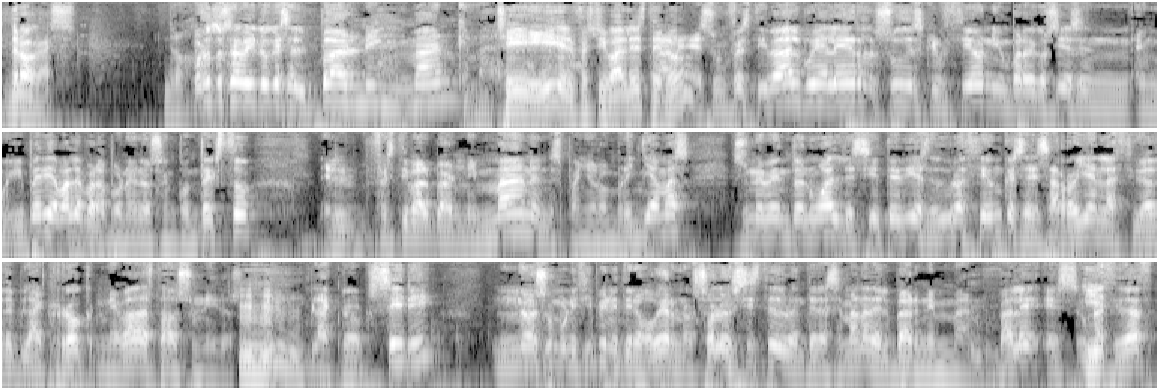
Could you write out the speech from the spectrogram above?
Drogas. Vosotros sabéis lo que es el Burning Man. Sí, el festival este, ¿no? Vale, es un festival, voy a leer su descripción y un par de cosillas en, en Wikipedia, ¿vale? Para poneros en contexto. El festival Burning Man, en español Hombre en Llamas, es un evento anual de siete días de duración que se desarrolla en la ciudad de Black Rock, Nevada, Estados Unidos. Black Rock City no es un municipio ni tiene gobierno, solo existe durante la semana del Burning Man, ¿vale? Es una Y- ciudad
